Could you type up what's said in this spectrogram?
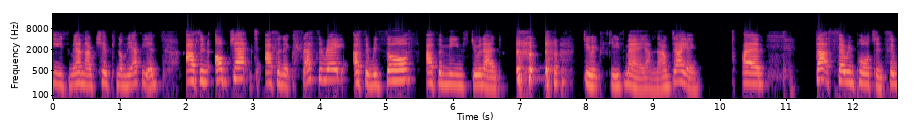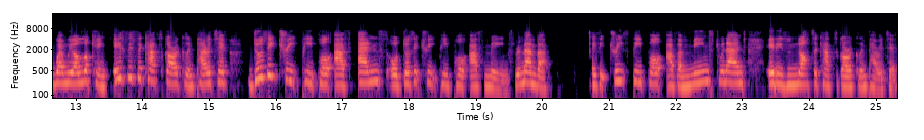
excuse me, I'm now choking on the Evian, as an object, as an accessory, as a resource, as a means to an end. Do excuse me, I'm now dying. Um, that's so important. So when we are looking, is this a categorical imperative? Does it treat people as ends or does it treat people as means? Remember, if it treats people as a means to an end, it is not a categorical imperative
